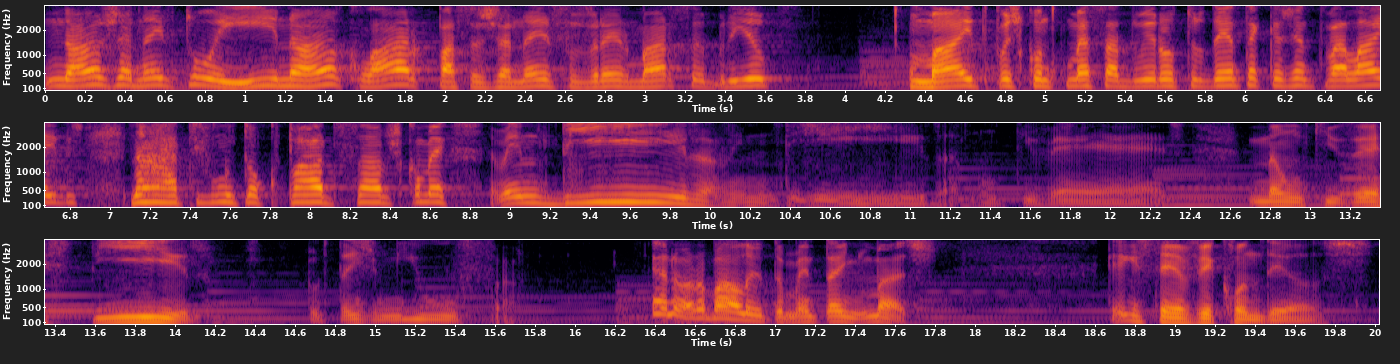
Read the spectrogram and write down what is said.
não, janeiro estou aí, não, claro, passa janeiro, fevereiro, março, abril, maio, depois quando começa a doer outro dente é que a gente vai lá e diz: Não, estive muito ocupado, sabes como é? Mentira, mentira, não tiveste, não quiseste ir, porque tens miúfa. É normal, eu também tenho, mas o que é que isso tem a ver com Deus?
